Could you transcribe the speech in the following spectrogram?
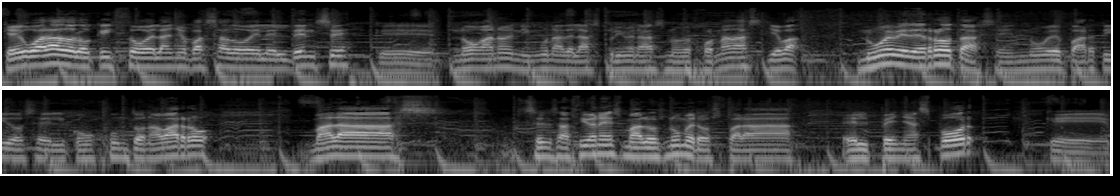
que ha igualado lo que hizo el año pasado el Eldense que no ganó en ninguna de las primeras nueve jornadas. Lleva nueve derrotas en nueve partidos el conjunto navarro. Malas sensaciones, malos números para el Peñaspor, que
